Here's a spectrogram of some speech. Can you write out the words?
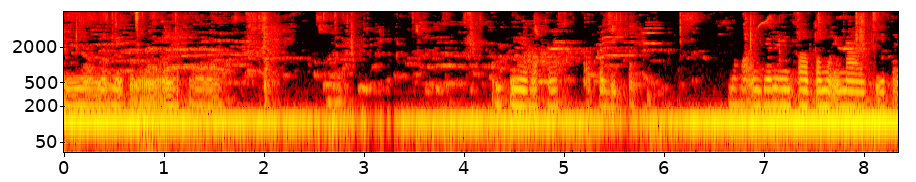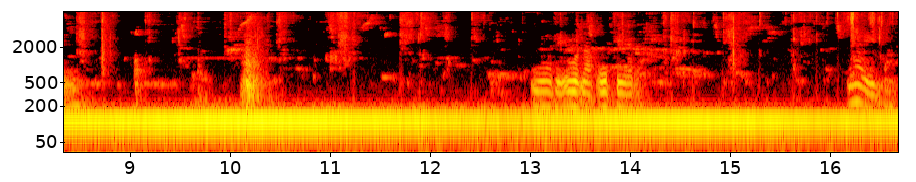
Ilalagay ko na lang sa ang pera ko. Tatabi ko. Baka hindi na yung papa mo yung makikita niya. Kunyari, wala akong pera. Kunyari lang.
